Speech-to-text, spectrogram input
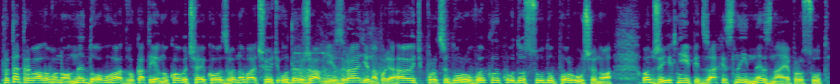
Проте тривало воно недовго. Адвокати Януковича, якого звинувачують у державній зраді, наполягають процедуру виклику до суду порушено. Отже, їхній підзахисний не знає про суд.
